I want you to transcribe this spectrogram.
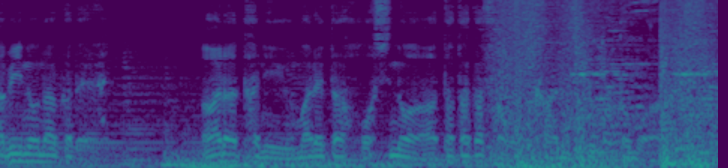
旅の中で新たに生まれた星の温かさを感じることもある。消える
